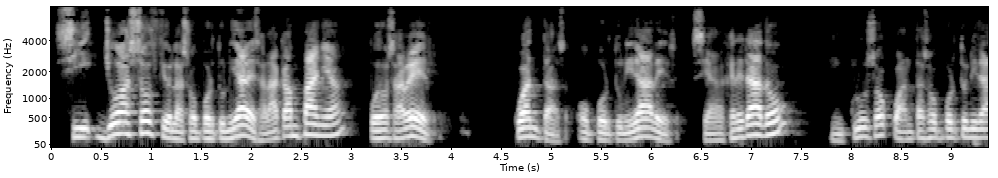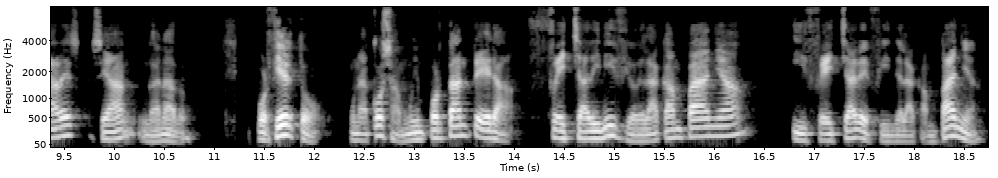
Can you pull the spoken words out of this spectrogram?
Si yo asocio las oportunidades a la campaña, puedo saber cuántas oportunidades se han generado, incluso cuántas oportunidades se han ganado. Por cierto, una cosa muy importante era fecha de inicio de la campaña y fecha de fin de la campaña.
